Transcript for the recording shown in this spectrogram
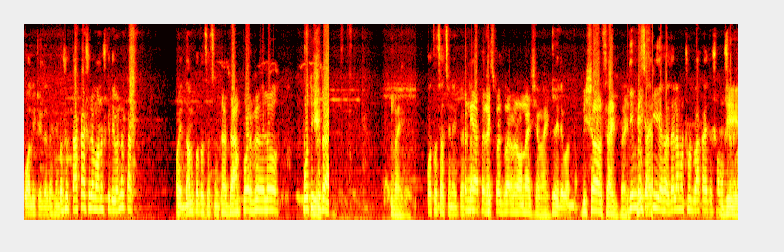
কোয়ালিটিটা দেখেন। দর্শক টাকা আসলে মানুষকে দিবেন না টাকা হয় দাম কত চাচ্ছেন? তার দাম পড়বে হলো পঁচিশশো টাকা। ভাই। কত চাচ্ছেন এই প্যাডটা নিয়ে আপনার এক্সপ্রেস পারবেন অনায়াসে ভাই। বুঝাইতে পারতাম। বিশাল সাইজ ভাই। ডিম বাচ্চা ক্লিয়ার হয় তাহলে আমার ঠোঁট বাঁকা তো সমস্যা নেই।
